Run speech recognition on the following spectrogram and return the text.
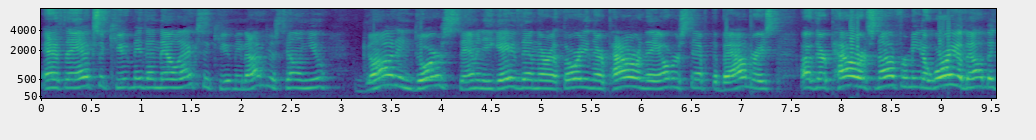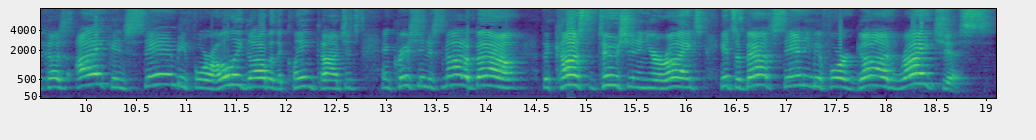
And if they execute me, then they'll execute me. But I'm just telling you, God endorsed them and He gave them their authority and their power, and they overstepped the boundaries of their power. It's not for me to worry about because I can stand before holy God with a clean conscience. And, Christian, it's not about the Constitution and your rights, it's about standing before God righteous.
